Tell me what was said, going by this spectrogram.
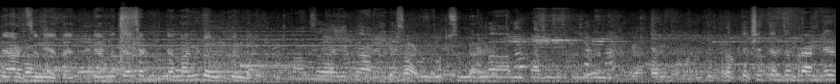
त्या अडचणी येत आहेत. त्यांना त्यासाठी त्यांना आम्ही दंड करतो एक ग्रुप आम्ही पाच हजार रुपये. ते प्रत्यक्षात त्यांचं ब्रँडेड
